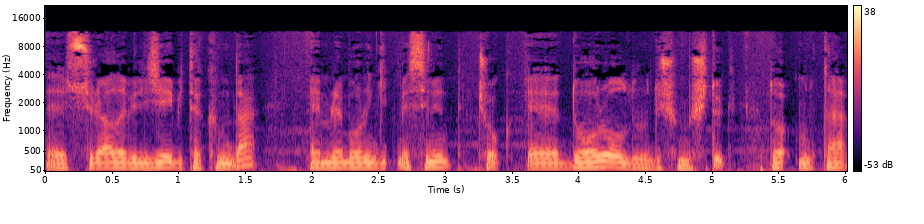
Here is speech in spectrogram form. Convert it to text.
e, süre alabileceği bir takımda Emre Mor'un gitmesinin çok e, doğru olduğunu düşünmüştük. Dortmund'da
